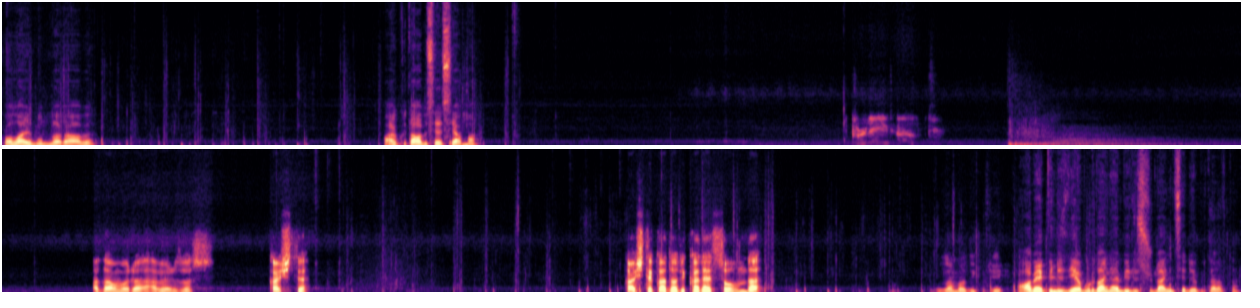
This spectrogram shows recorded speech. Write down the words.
kolay buldular abi. Aykut abi ses yapma. Adam var ha haberiniz olsun. Kaçtı. Kaçtı Kado dikkat et solunda. Bulamadık ki. Abi hepiniz niye buradan gel? Birisi şuradan gitse diyor bir taraftan.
